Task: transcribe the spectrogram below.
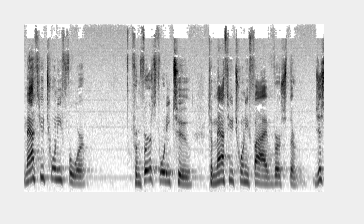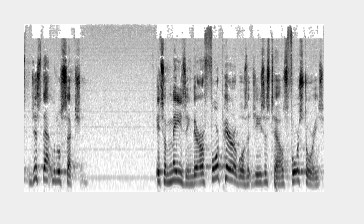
Matthew 24 from verse 42 to Matthew 25, verse 30. Just, just that little section. It's amazing. There are four parables that Jesus tells, four stories,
